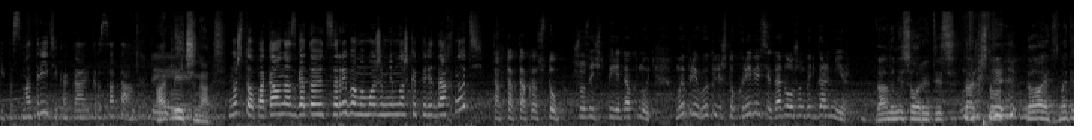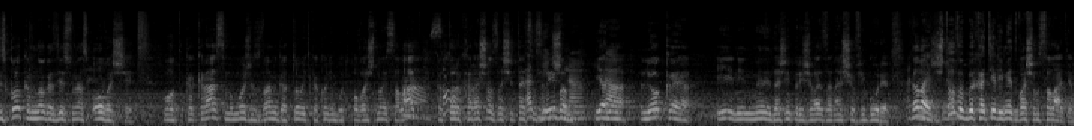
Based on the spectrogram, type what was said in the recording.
И посмотрите, какая красота. Ты- Отлично. Ну что, пока у нас готовится рыба, мы можем немножко передохнуть. Так, так, так, стоп. Что значит передохнуть? Мы привыкли, что к рыбе всегда должен быть гарнир. Да, ну не ссоритесь. Так что давайте, смотрите, сколько много здесь у нас овощей. Вот, как раз мы можем с вами готовить какой-нибудь овощной салат, А, который салат. хорошо сочетается с Отлично, рыбой, и да. она легкая, и мы не должны переживать за нашу фигуру. Давайте, что вы бы хотели иметь в вашем салате?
